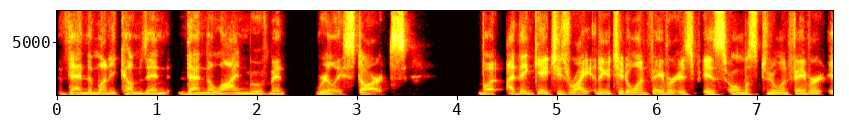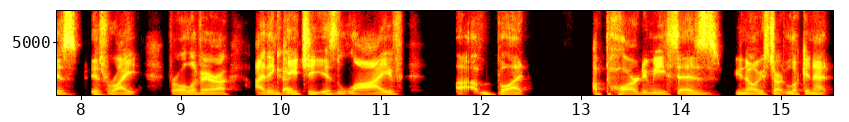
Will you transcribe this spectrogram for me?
then the money comes in. Then the line movement really starts. But I think Gaethje's right. I think a two to one favor is is almost a two to one favor is is right for Oliveira. I think Okay. Gaethje is live, uh, but a part of me says, you know, you start looking at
